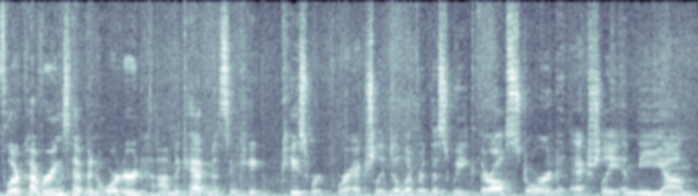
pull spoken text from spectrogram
floor coverings have been ordered. Um, The cabinets and ca- casework were actually delivered this week. They're all stored actually in the um,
